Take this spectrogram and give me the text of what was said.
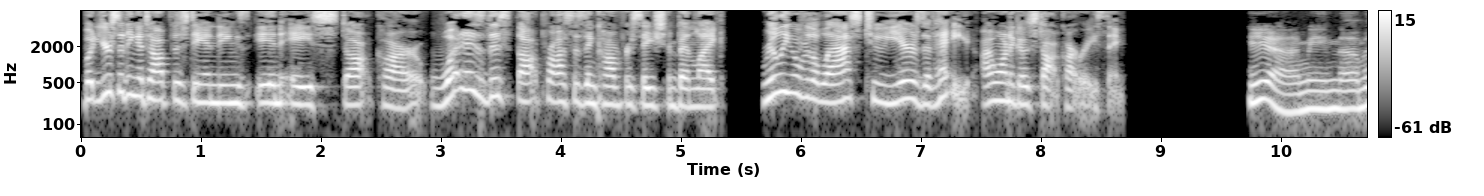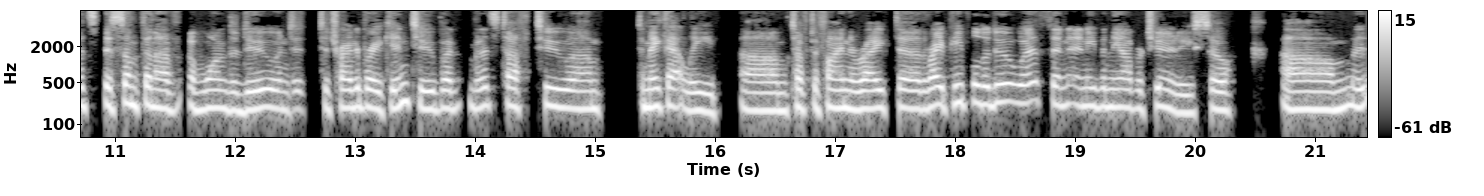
but you're sitting atop the standings in a stock car. What has this thought process and conversation been like really over the last two years of, hey, I want to go stock car racing? Yeah, I mean, um, it's, it's something I've, I've wanted to do and to, to try to break into, but but it's tough to um, to make that leap. Um, tough to find the right uh, the right people to do it with, and, and even the opportunity. So um,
